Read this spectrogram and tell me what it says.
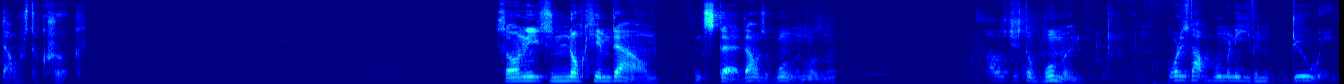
That was the crook. So I need to knock him down instead. That was a woman, wasn't it? That was just a woman. What is that woman even doing?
